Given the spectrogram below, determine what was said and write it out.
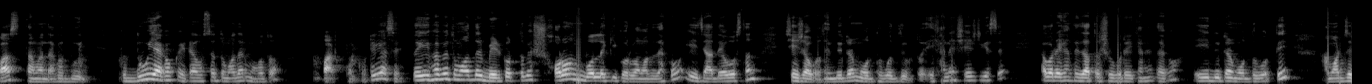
পাঁচ, তার মানে দেখো দুই। তো দুই একক, এটা হচ্ছে তোমাদের মূলত পার্থক্য, ঠিক আছে? তো এইভাবে তোমাদের বের করতে হবে। স্মরণ বললে কি করব আমাদের? দেখো, এই যাদের অবস্থান শেষ অবস্থান দুইটার মধ্যবর্তী দূরত্ব। এখানে শেষ গেছে। আবার এখান থেকে যাত্রা শুরু করে এখানে, দেখো, এই দুইটার মধ্যবর্তী। আমার যে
